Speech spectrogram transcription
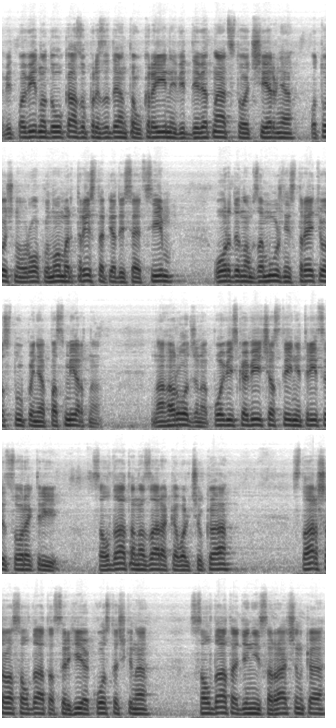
Відповідно до указу президента України від 19 червня поточного року номер 357 орденом за мужність третього ступеня посмертно нагороджена по військовій частині 3043 солдата Назара Ковальчука, старшого солдата Сергія Косточкіна, солдата Дениса Радченка,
